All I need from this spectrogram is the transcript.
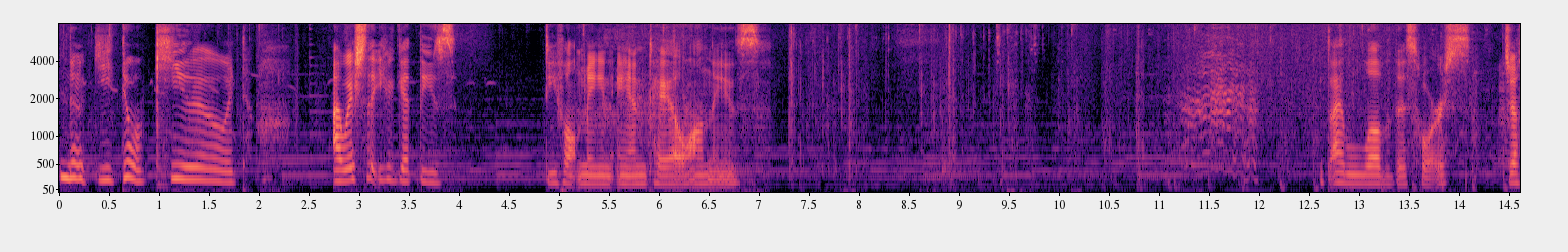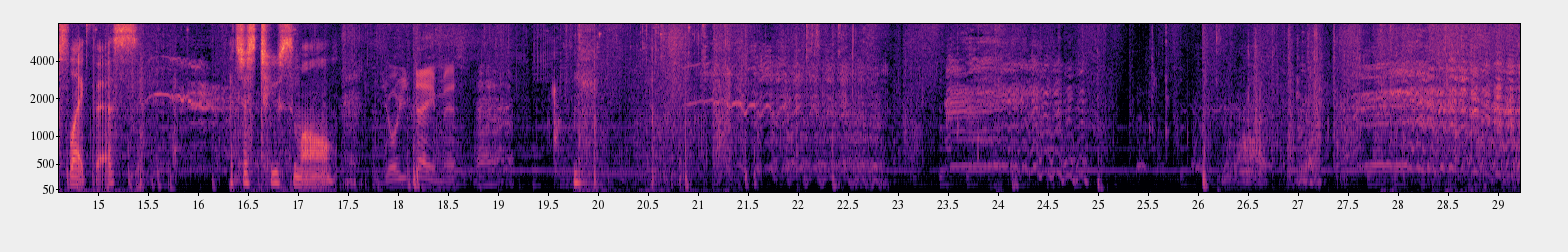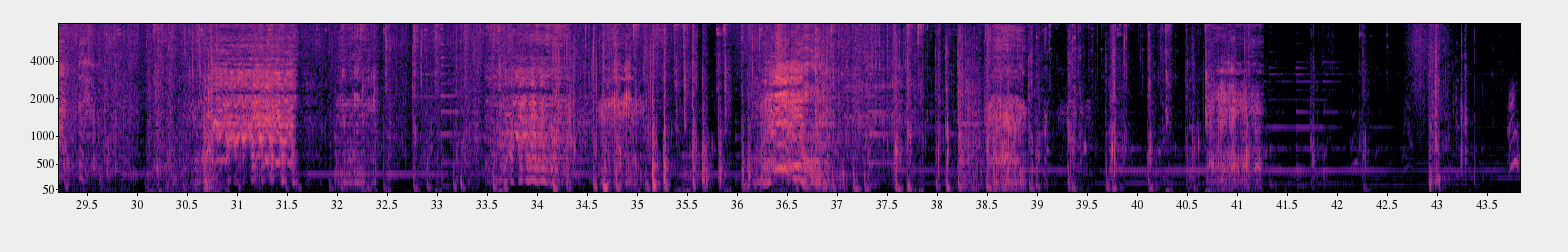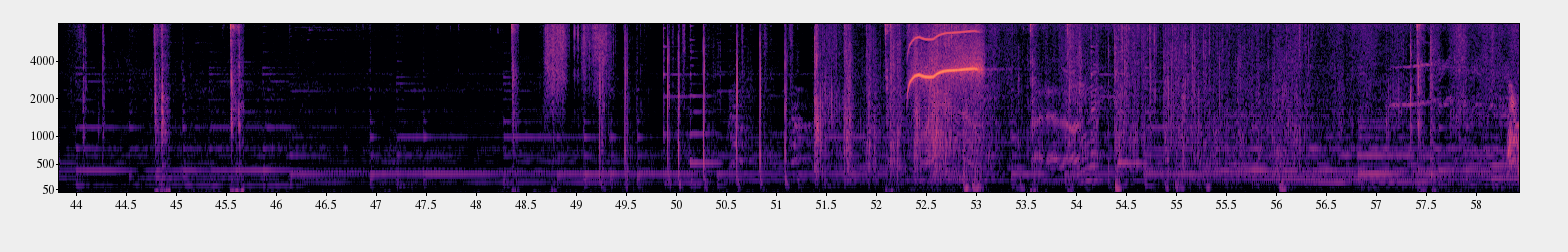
Look, Nookie so cute. I wish that you could get these default mane and tail on these. I love this horse. Just like this. It's just too small. Enjoy your day,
